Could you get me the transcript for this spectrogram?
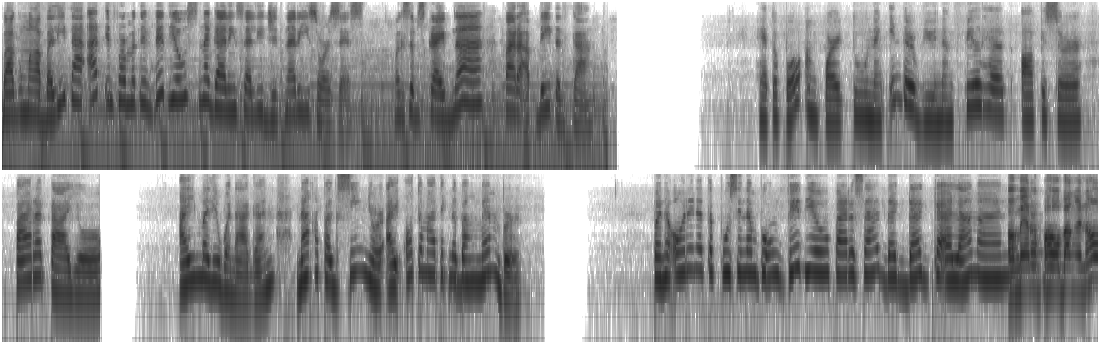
bagong mga balita at informative videos na galing sa legit na resources. Mag-subscribe na para updated ka. Heto po ang part 2 ng interview ng PhilHealth Officer para tayo ay maliwanagan na kapag senior ay automatic na bang member. Panoorin at tapusin ang buong video para sa dagdag kaalaman. O meron pa ho bang ano,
